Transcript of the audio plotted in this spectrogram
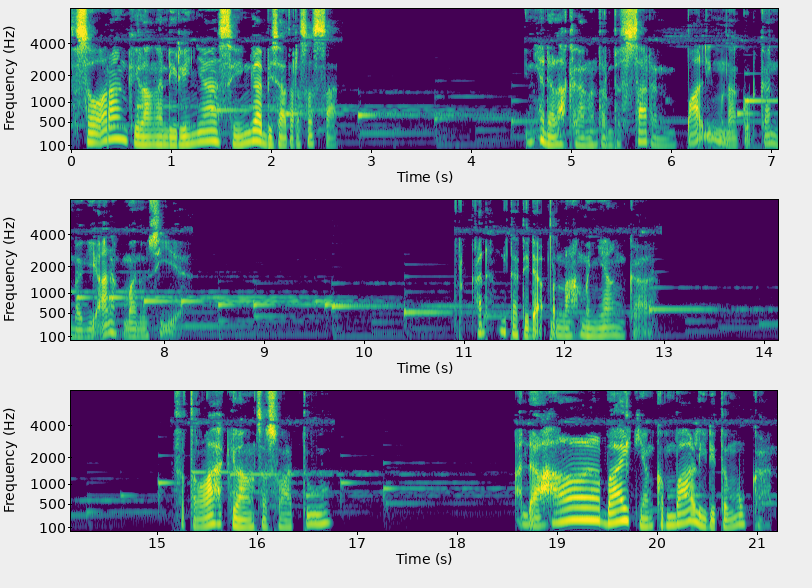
seseorang kehilangan dirinya sehingga bisa tersesat. Ini adalah kehilangan terbesar dan paling menakutkan bagi anak manusia. Terkadang kita tidak pernah menyangka setelah kehilangan sesuatu, ada hal baik yang kembali ditemukan.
